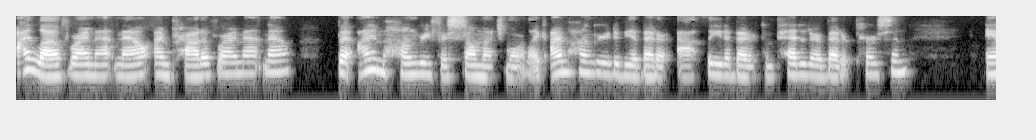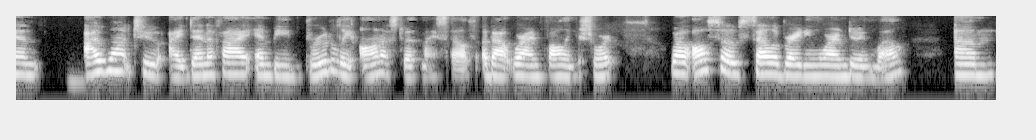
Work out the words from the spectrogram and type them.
I love where I'm at now. I'm proud of where I'm at now, but I am hungry for so much more. Like I'm hungry to be a better athlete, a better competitor, a better person. And I want to identify and be brutally honest with myself about where I'm falling short while also celebrating where I'm doing well. Um,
